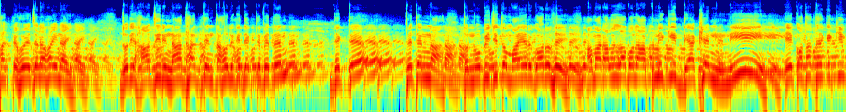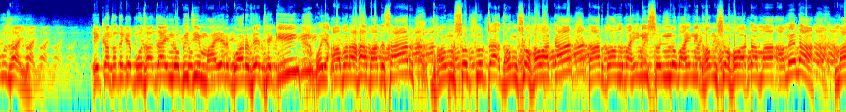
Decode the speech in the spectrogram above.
থাকতে হয়েছে না হয় নাই? যদি হাজির না থাকতেন, তাহলে কি দেখতে পেতেন? দেখতে পেতেন না। তো নবীজি তো মায়ের গর্ভে। আমার আল্লাহ বলে, আপনি কি দেখেননি? এ কথা থেকে কি বুঝায়? এই কথা থেকে বোঝা যায় নবীজি মায়ের গর্ভে থেকেই ওই আবরাহা বাদশার ধ্বংসটা ধ্বংস হওয়াটা, তার দল বাহিনী সৈন্য বাহিনী ধ্বংস হওয়াটা মা আমেনা। মা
